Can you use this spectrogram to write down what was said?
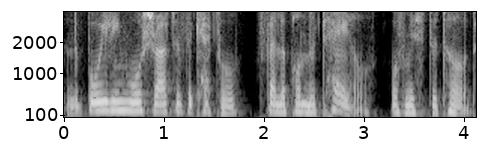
And the boiling water out of the kettle fell upon the tail of Mr. Todd.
